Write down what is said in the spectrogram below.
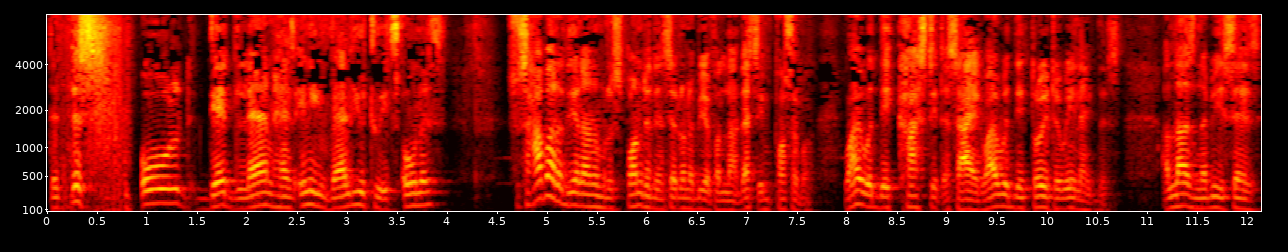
that this old dead lamb has any value to its owners? So Sahaba radiallahu anhum responded and said, O Nabi of Allah, that's impossible. Why would they cast it aside? Why would they throw it away like this? Allah's Nabi says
